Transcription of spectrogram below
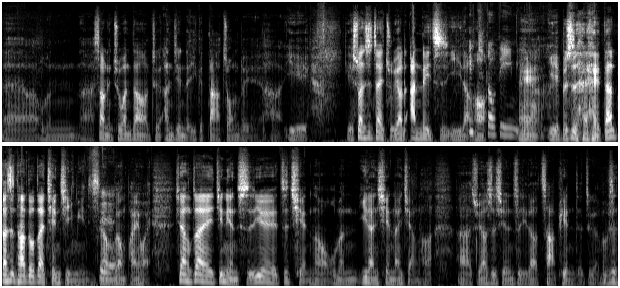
呃我们呃少年触犯到这个案件的一个大宗的啊也。也算是在主要的案类之一了哈，都第一名，哎，也不是，但但是他都在前几名，这样这样徘徊。像在今年十月之前哈，我们宜兰县来讲哈，啊，主要是先涉及到诈骗的这个，不是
